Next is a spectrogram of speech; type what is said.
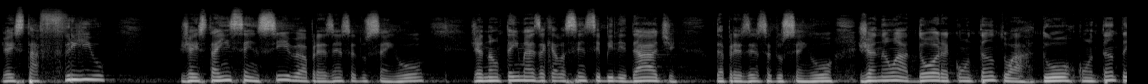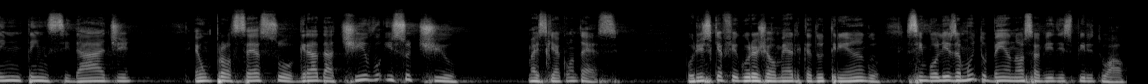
já está frio, já está insensível à presença do Senhor, já não tem mais aquela sensibilidade da presença do Senhor, já não adora com tanto ardor, com tanta intensidade. É um processo gradativo e sutil, mas que acontece. Por isso que a figura geométrica do triângulo simboliza muito bem a nossa vida espiritual.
